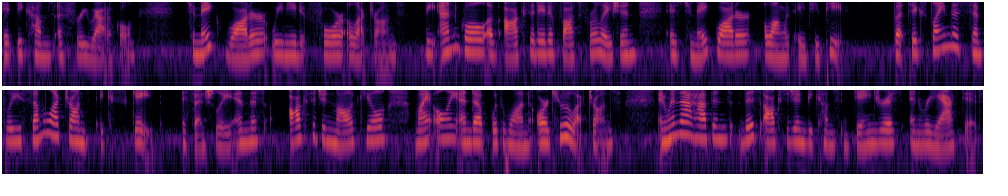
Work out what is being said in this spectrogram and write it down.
it becomes a free radical. To make water, we need four electrons. The end goal of oxidative phosphorylation is to make water along with ATP. But to explain this simply, some electrons escape, essentially, and this oxygen molecule might only end up with one or two electrons. And when that happens, this oxygen becomes dangerous and reactive.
